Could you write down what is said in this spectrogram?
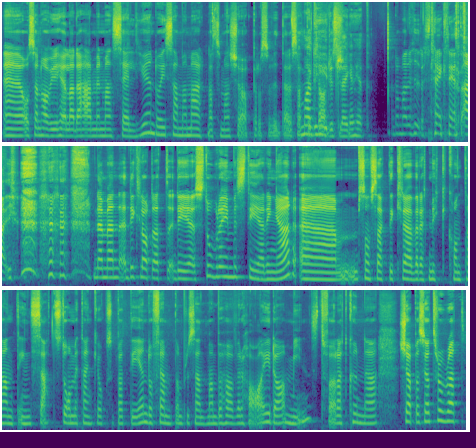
Eh, och sen har vi ju hela det här, men man säljer ju ändå i samma marknad som man köper och så vidare. Så de hade hyreslägenhet. De hade hyreslägenhet, aj. Nej men det är klart att det är stora investeringar. Eh, som sagt det kräver rätt mycket kontantinsats då med tanke också på att det är ändå 15% man behöver ha idag minst för att kunna köpa. Så jag tror att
